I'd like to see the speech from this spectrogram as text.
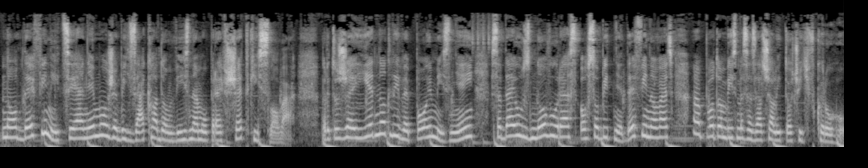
No definícia nemôže byť základom významu pre všetky slova, pretože jednotlivé pojmy z nej sa dajú znovu raz osobitne definovať a potom by sme sa začali točiť v kruhu.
